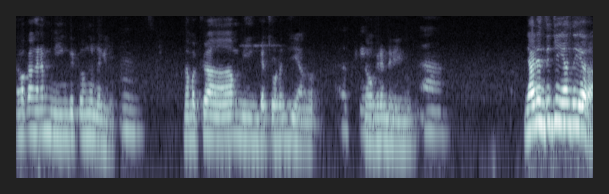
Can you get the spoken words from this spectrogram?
നമുക്ക് അങ്ങനെ മീൻ കിട്ടുമെന്നുണ്ടെങ്കിൽ നമുക്ക് ആ മീൻ കച്ചവടം ചെയ്യാന്ന് പറഞ്ഞു. നമുക്ക് രണ്ടു ഞാൻ എന്ത് ചെയ്യാൻ തയ്യാറാ.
